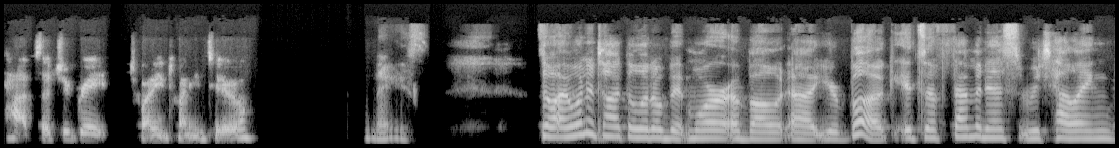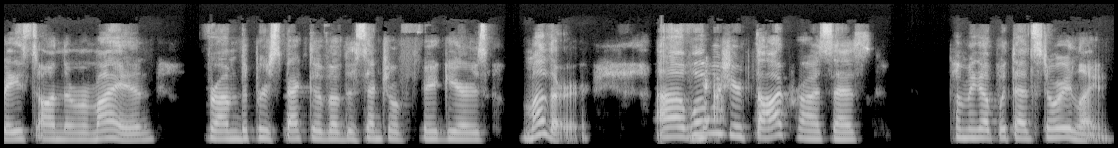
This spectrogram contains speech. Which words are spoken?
to have such a great 2022 nice. So i want to talk a little bit more about uh, your book. It's a feminist retelling based on the Ramayan from the perspective of the central figure's mother. Uh, what yeah. was your thought process coming up with that storyline?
